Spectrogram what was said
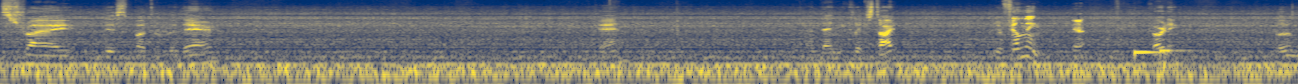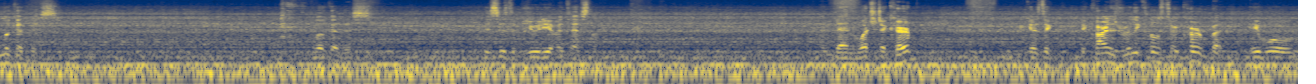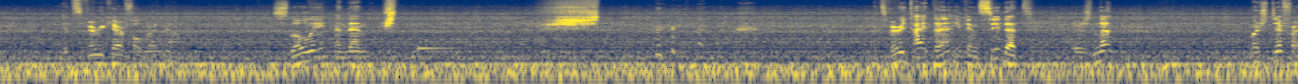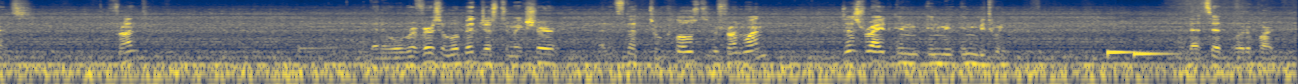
let's try this spot over there. Okay. And then you click start. You're filming, Yeah. recording. Look at this. Look at this. This is the beauty of a Tesla. And then watch the curb because the, the car is really close to a curb, but it will. It's very careful right now. Slowly and then. it's very tight, eh? You can see that there's not much difference. Front, and then it will reverse a little bit just to make sure that it's not too close to the front one. Just right in in, in between. And that's it, auto park.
